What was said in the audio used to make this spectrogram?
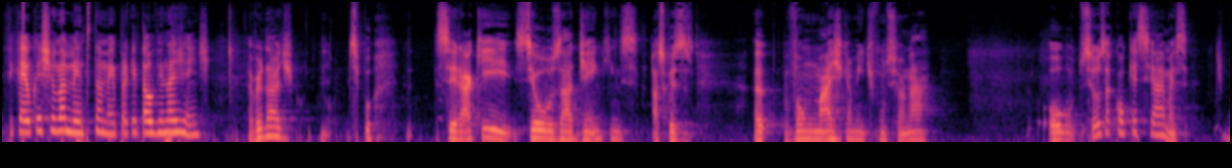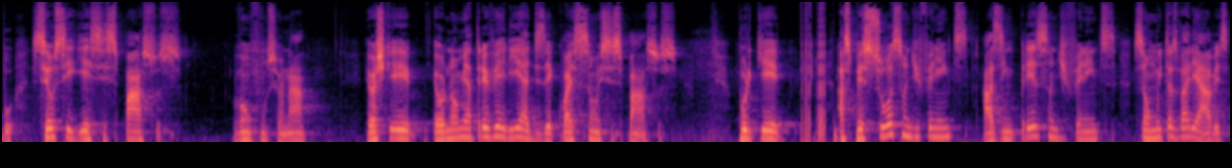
Fica aí o questionamento também para quem está ouvindo a gente. É verdade. Tipo, será que se eu usar Jenkins, as coisas uh, vão magicamente funcionar? Ou se eu usar qualquer CI, mas tipo, se eu seguir esses passos, vão funcionar? Eu acho que eu não me atreveria a dizer quais são esses passos. Porque as pessoas são diferentes, as empresas são diferentes, são muitas variáveis.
